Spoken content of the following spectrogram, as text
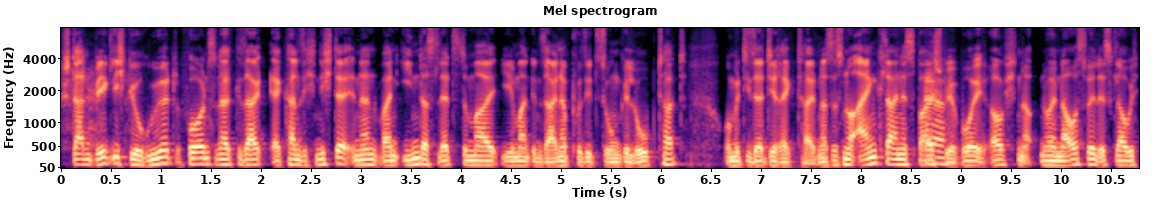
stand wirklich gerührt vor uns und hat gesagt, er kann sich nicht nicht erinnern, wann ihn das letzte Mal jemand in seiner Position gelobt hat und mit dieser Direktheit. Und das ist nur ein kleines Beispiel. Ja. Wo ich, ich nur hinaus will, ist, glaube ich,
